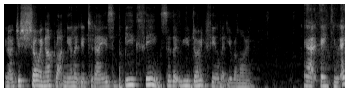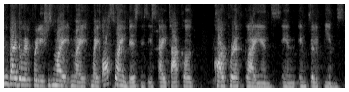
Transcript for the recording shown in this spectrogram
You know, just showing up like Mila did today is a big thing so that you don't feel that you're alone. Yeah, thank you. And by the way, Felicia's my my my offline business is I tackle corporate clients in in Philippines,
